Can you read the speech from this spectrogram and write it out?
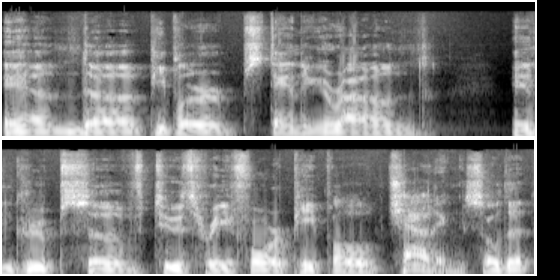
and uh, people are standing around in groups of two, three, four people chatting, so that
